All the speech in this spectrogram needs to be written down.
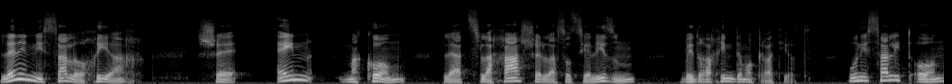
לנין ניסה להוכיח שאין מקום להצלחה של הסוציאליזם בדרכים דמוקרטיות. הוא ניסה לטעון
